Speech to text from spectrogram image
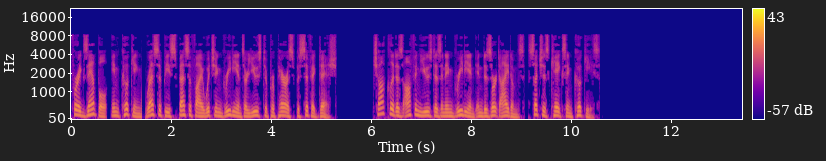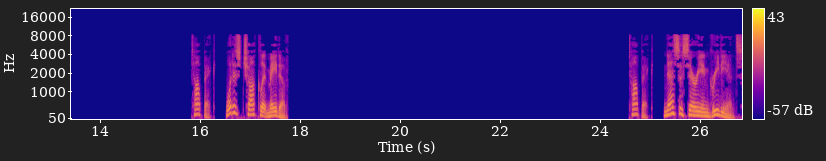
For example, in cooking, recipes specify which ingredients are used to prepare a specific dish. Chocolate is often used as an ingredient in dessert items, such as cakes and cookies. What is chocolate made of? Necessary ingredients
